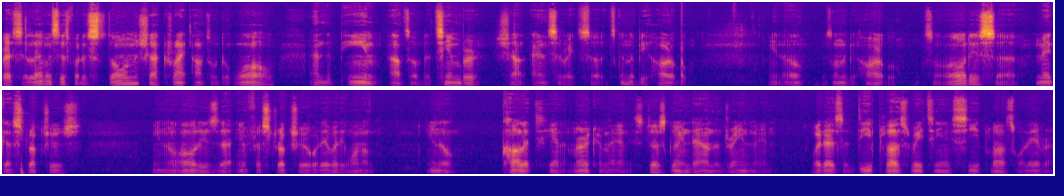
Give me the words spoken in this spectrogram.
Verse 11 says, For the stone shall cry out of the wall, and the beam out of the timber shall answer it. So it's going to be horrible. You know, it's going to be horrible. So all these uh, mega structures, you know, all these uh, infrastructure, whatever they want to, you know, call it here in America, man, it's just going down the drain, man. Whether it's a D plus rating, C plus, whatever,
